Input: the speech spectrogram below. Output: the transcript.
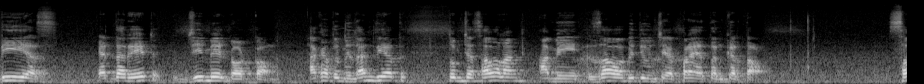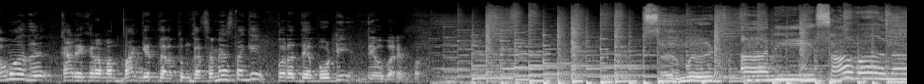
D S at the rate Gmail dot com हाका तुमी धन दियात तुमच्या सवालांक आमी जवाबी दिवचे प्रयत्न करता संवाद कार्यक्रमात भाग घेतल्यार तुमकां समजता की परत या पोटी देव बरें पड समज आनी सावला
